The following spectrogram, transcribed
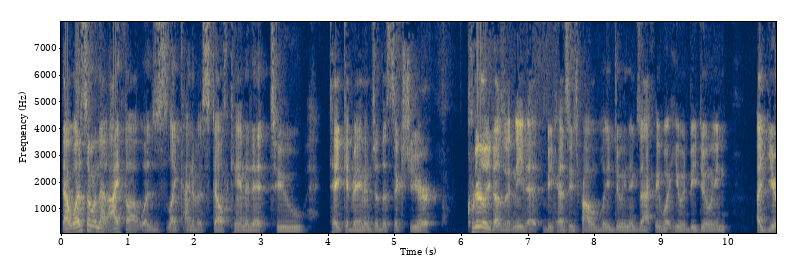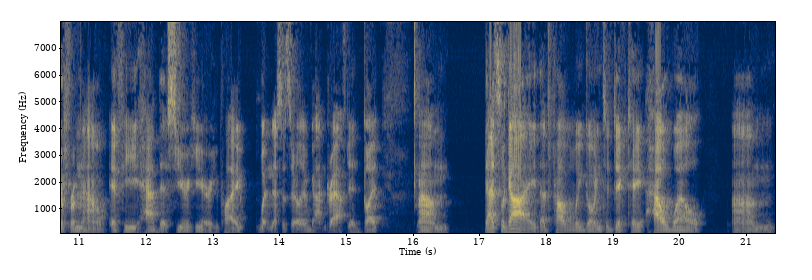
That was someone that I thought was like kind of a stealth candidate to take advantage of the sixth year. Clearly doesn't need it because he's probably doing exactly what he would be doing a year from now if he had this year here. He probably wouldn't necessarily have gotten drafted, but um, that's the guy that's probably going to dictate how well um,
